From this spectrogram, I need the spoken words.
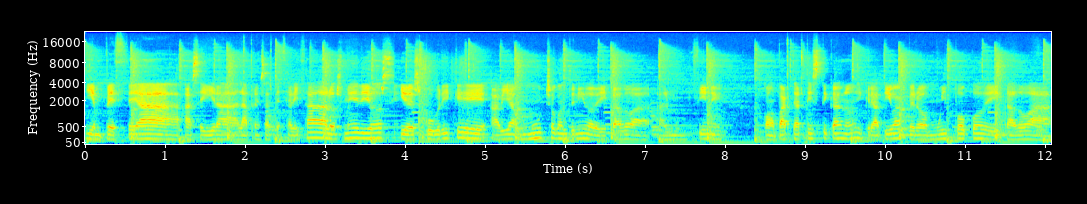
Y empecé a, a, seguir a la prensa especializada, a los medios, y descubrí que había mucho contenido dedicado al cine como parte artística ¿no? y creativa, pero muy poco dedicado a,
